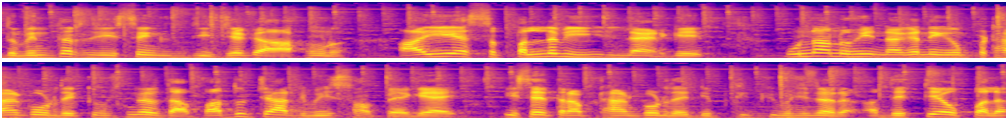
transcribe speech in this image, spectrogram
ਦਵਿੰਦਰਜੀਤ ਸਿੰਘ ਦੀ ਜਗ੍ਹਾ ਹੁਣ ਆਈਏਐਸ ਪੱਲਵੀ ਲੈਣਗੇ। ਉਹਨਾਂ ਨੂੰ ਹੀ ਨਗਰ ਨਿਗਮ ਪਠਾਨਕੋਟ ਦੇ ਕਮਿਸ਼ਨਰ ਦਾ ਵਾਧੂ ਚਾਰਜ ਵੀ ਸੌਂਪਿਆ ਗਿਆ ਹੈ। ਇਸੇ ਤਰ੍ਹਾਂ ਪਠਾਨਕੋਟ ਦੇ ਡਿਪਟੀ ਕਮਿਸ਼ਨਰ ਅਦਿੱਤਿਆ ਉਪਲ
